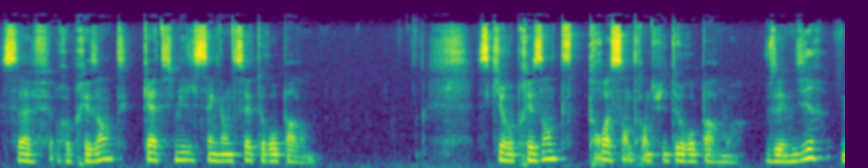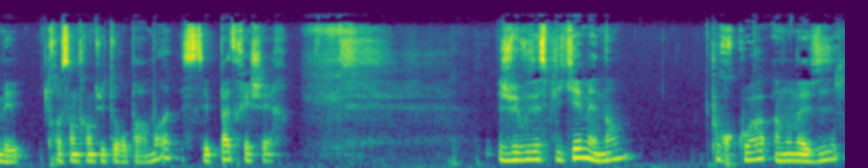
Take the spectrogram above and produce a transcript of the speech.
ça représente 4 057 euros par an. Ce qui représente 338 euros par mois. Vous allez me dire, mais 338 euros par mois, c'est pas très cher. Je vais vous expliquer maintenant pourquoi, à mon avis,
